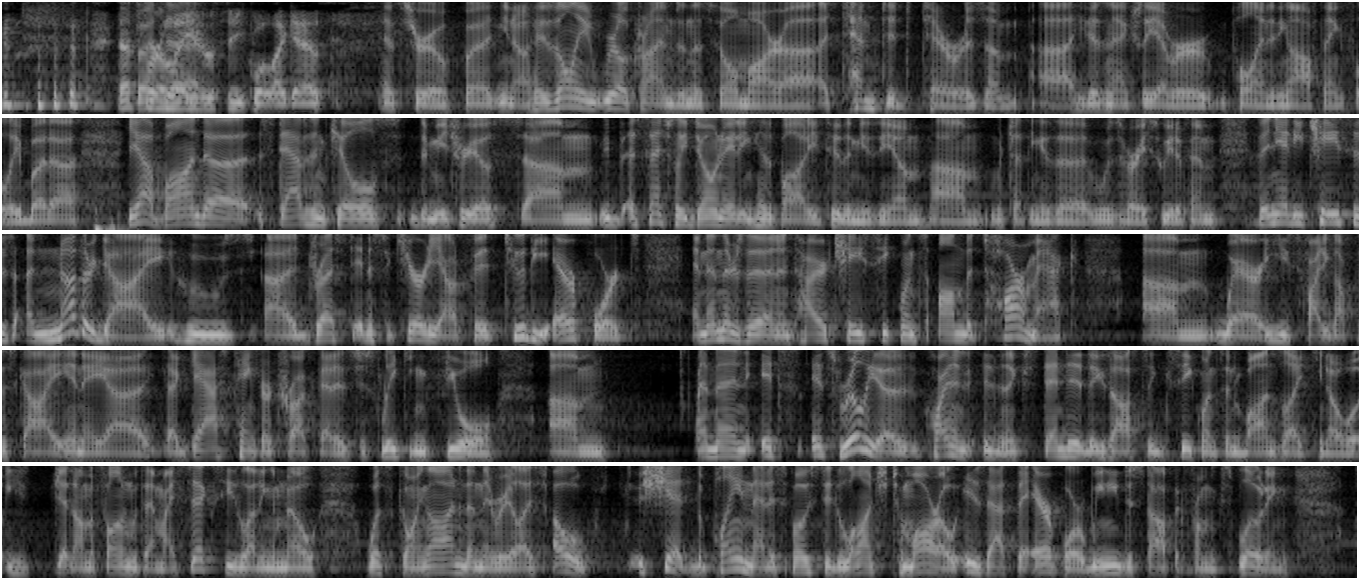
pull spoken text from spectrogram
That's for But, a uh, later sequel, I guess. It's true, but you know his only real crimes in this film are uh, attempted terrorism. Uh, he doesn't actually ever pull anything off, thankfully. But uh, yeah, Bond uh, stabs and kills Dimitrios, um, essentially donating his body to the museum, um, which I think is a was very sweet of him. Then yet he chases another guy who's uh, dressed in a security outfit to the airport, and then there's an entire chase sequence on the tarmac um, where he's fighting off this guy in a, uh, a gas tanker truck that is just leaking fuel. Um, and then it's it's really a quite an, an extended, exhausting sequence. And Bond's like, you know, he's getting on the phone with MI6. He's letting him know what's going on. And then they realize, oh shit, the plane that is supposed to launch tomorrow is at the airport. We need to stop it from exploding.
